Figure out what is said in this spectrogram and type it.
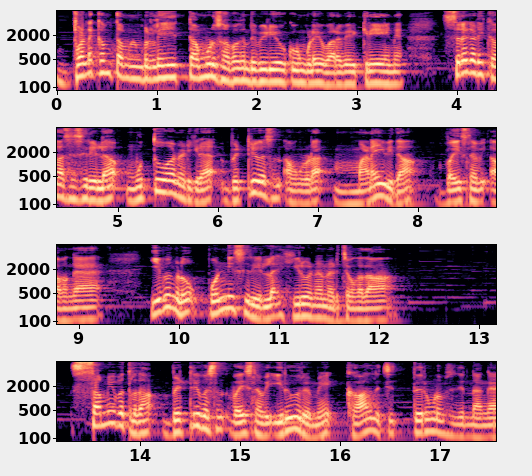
வணக்கம் தமிழ் நண்பர்களே தமிழ் சபக இந்த வீடியோவுக்கு உங்களே வரவேற்கிறேன். சிறகடி காசு சீரியலில் முத்துவா நடிக்கிற வெற்றி வசந்த் அவங்களோட மனைவி தான் வைஷ்ணவி அவங்க. இவங்களும் பொன்னி சீரியலில் ஹீரோயினாக நடித்தவங்க தான் சமீபத்தில் தான் வெற்றி வசந்த் வைஷ்ணவி இருவருமே காதலிச்சு திருமணம் செஞ்சுருந்தாங்க.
